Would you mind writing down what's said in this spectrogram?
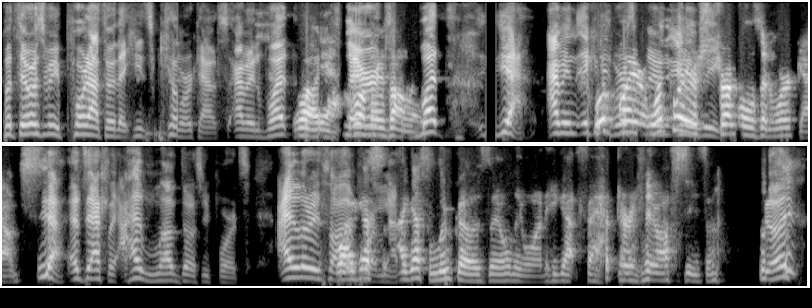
but there was a report out there that he's killing workouts. I mean what well yeah. Player, well, there's always. what yeah. I mean what player what player struggles in workouts? Yeah exactly. I love those reports. I literally saw well I guess I guess Luka is the only one. He got fat during the off season really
